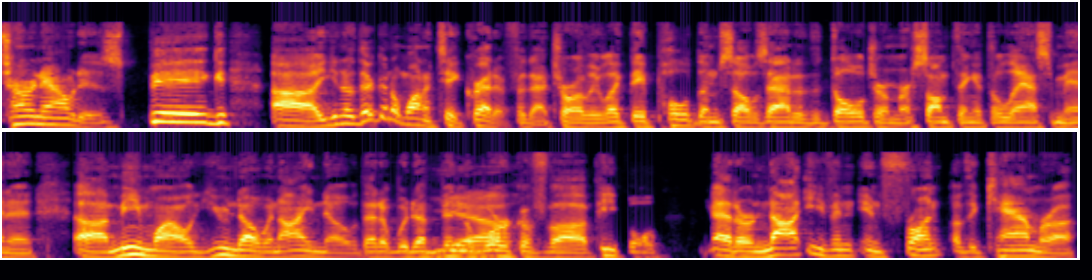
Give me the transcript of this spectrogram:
Turnout is big. Uh, you know, they're going to want to take credit for that, Charlie. Like they pulled themselves out of the doldrum or something at the last minute. Uh, meanwhile, you know, and I know that it would have been yeah. the work of uh, people that are not even in front of the camera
